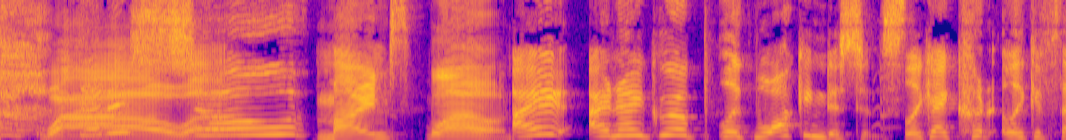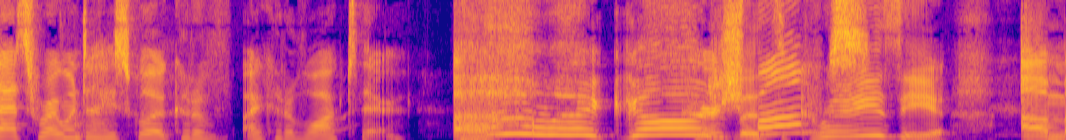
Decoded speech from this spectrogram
is so- Mind's blown. I and I grew up like walking distance. Like I could like if that's where I went to high school, I could have I could have walked there. Oh my gosh, that's crazy. Um,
